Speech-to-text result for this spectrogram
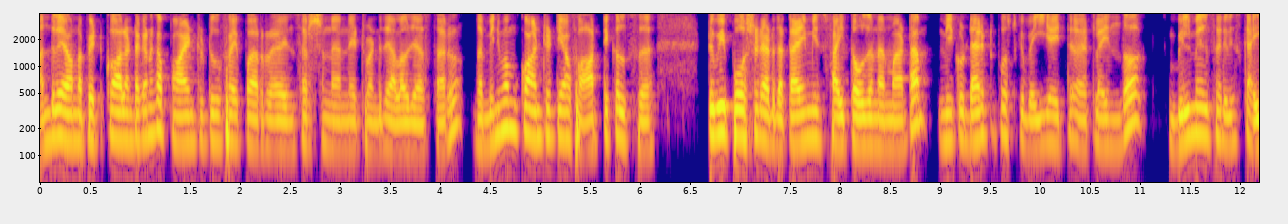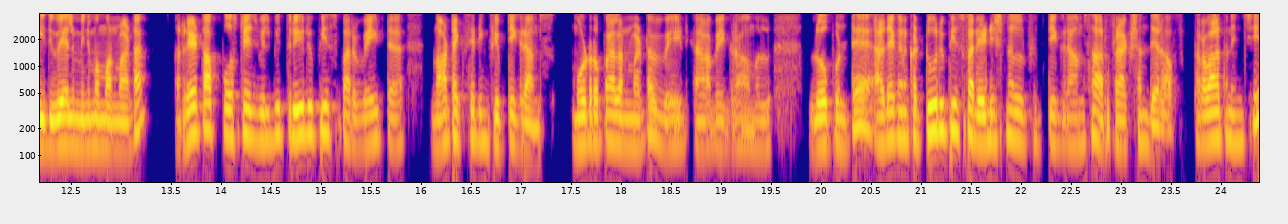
అందులో ఏమన్నా పెట్టుకోవాలంటే కనుక point two five per insertion అనేటువంటిది అలౌ చేస్తారు. The minimum quantity of articles to be posted at the time is five thousand అనమాట మీకు డైరెక్ట్ పోస్ట్కి వెయ్యి అయితే ఎట్లయిందో బిల్ మెయిల్ సర్వీస్కి ఐదు వేలు మినిమం అనమాట rate of postage will be three rupees per weight not exceeding fifty grams మూడు రూపాయలు అనమాట వెయిట్ యాభై గ్రాములు లోపు ఉంటే అదే కనుక two rupees for additional fifty grams or fraction thereof తర్వాత నుంచి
